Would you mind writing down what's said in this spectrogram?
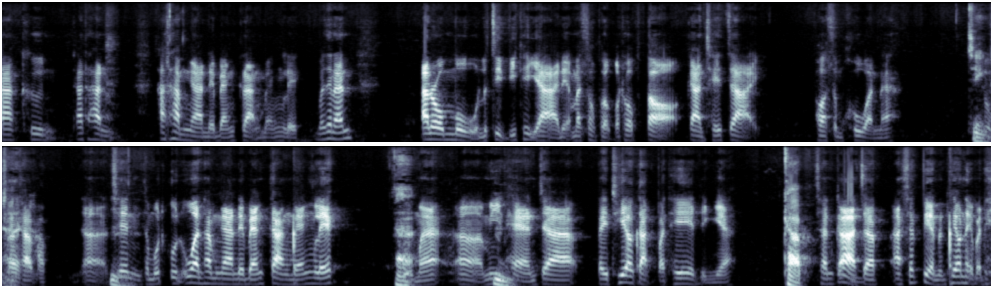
มากขึ้น ถ้าท่านถ้าทำงานในแบงก์กลางแบงก์เล็ก เพราะฉะนั้นอารมณ์หมู่หรือจิตวิทยาเนี่ยมันส่งผลกระทบต่อการใช้จ่ายพอสมควรนะ จริงถูกไหมครับอ่าเช่น สมมติคุณอ้วนทำงานในแบงก์กลางแบงก์เล็กถูกไหมอ่ามีแผนจะไปเที่ยวต่างประเทศอย่างเงี้ย ครับ ฉันก็อาจจะอาฉันเปลี่ยนมาเที่ยวในประเท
